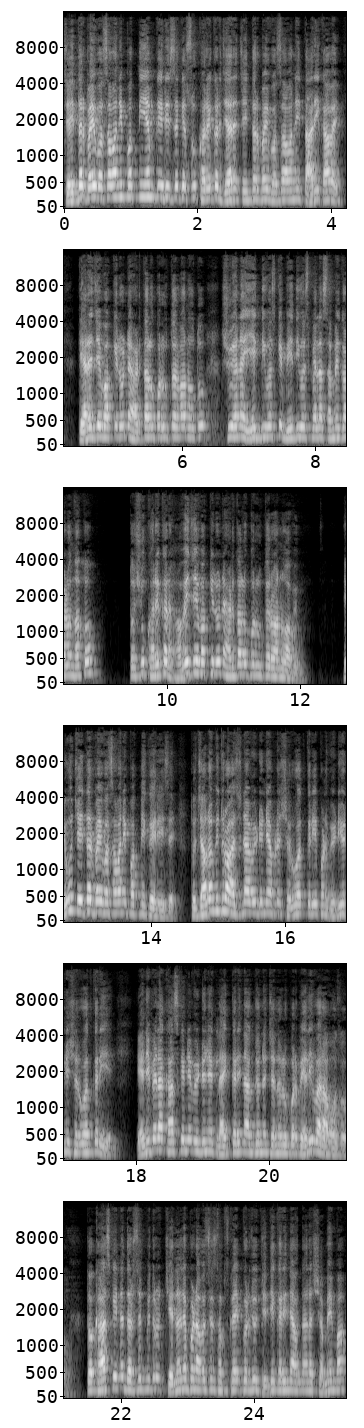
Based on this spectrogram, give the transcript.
ચૈતરભાઈ વસાવાની પત્ની એમ કહી રહી છે કે શું ખરેખર જ્યારે ચૈતરભાઈ વસાવાની તારીખ આવે, ત્યારે જે વકીલોને હડતાલ ઉપર ઉતરવાનું હતું, શું એના એક દિવસ કે બે દિવસ પહેલા સમયગાળો નહોતો? તો શું ખરેખર હવે જે વકીલોને હડતાલ ઉપર ઉતરવાનું આવ્યું? એવું ચૈતરભાઈ વસાવાની પત્ની કહી રહી છે. તો ચાલો મિત્રો, આજના વિડીયોની આપણે શરૂઆત કરીએ, પણ વિડીયોની શરૂઆત કરીએ. એની પહેલા ખાસ કરીને વિડીયોને એક લાઇક કરી નાખજો અને ચેનલ ઉપર પહેલી વાર આવો છો, તો ખાસ કરીને દર્શક મિત્રો, ચેનલને પણ અવશ્ય સબસ્ક્રાઇબ કરજો, જેથી કરીને આવનારા સમયમાં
